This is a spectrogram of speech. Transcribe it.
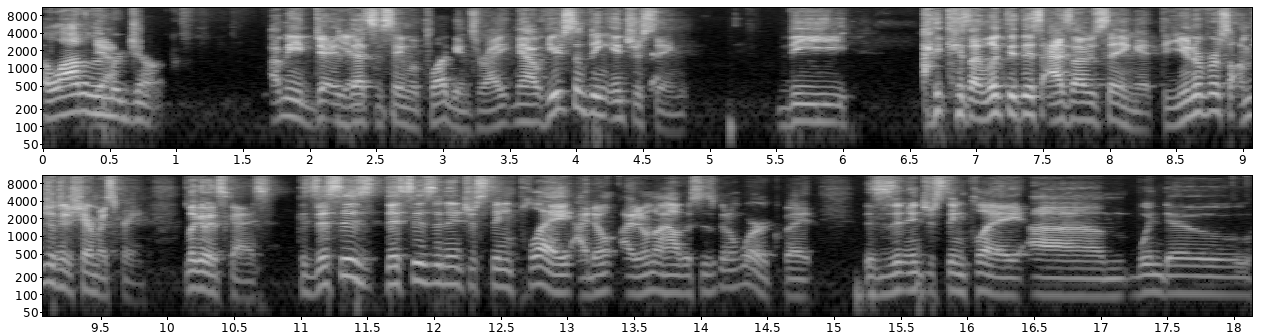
A lot of them Yeah. are junk. I mean, d- Yeah. that's the same with plugins, right? Now, here's something interesting. The because I looked at this as I was saying it. The universal. I'm just going to share my screen. Look at this, guys, because this is this is an interesting play. I don't I don't know how this is going to work, but this is an interesting play. Um, window.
